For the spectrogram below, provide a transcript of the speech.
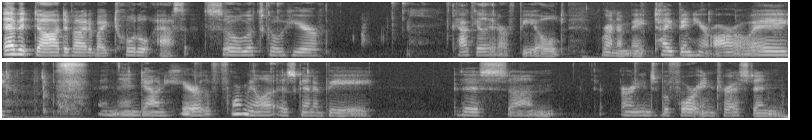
EBITDA divided by total assets. So let's go here, calculate our field. We're going to make type in here ROA, and then down here the formula is going to be this um, earnings before interest and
